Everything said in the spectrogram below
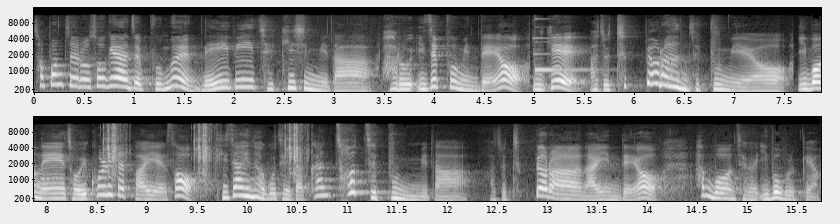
첫 번째로 소개할 제품은 네이비 재킷입니다. 바로 이 제품인데요. 이게 아주 특별한 제품이에요. 이번에 저희 콜리젯 바이에서 디자인하고 제작한 첫 제품입니다. 아주 특별한 아이인데요. 한번 제가 입어볼게요.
